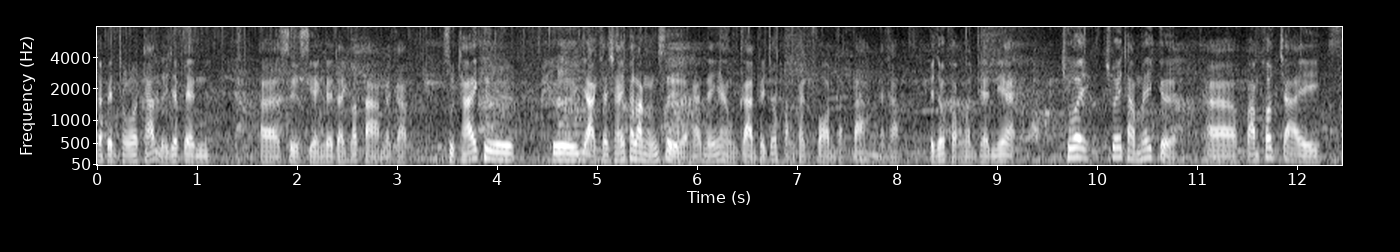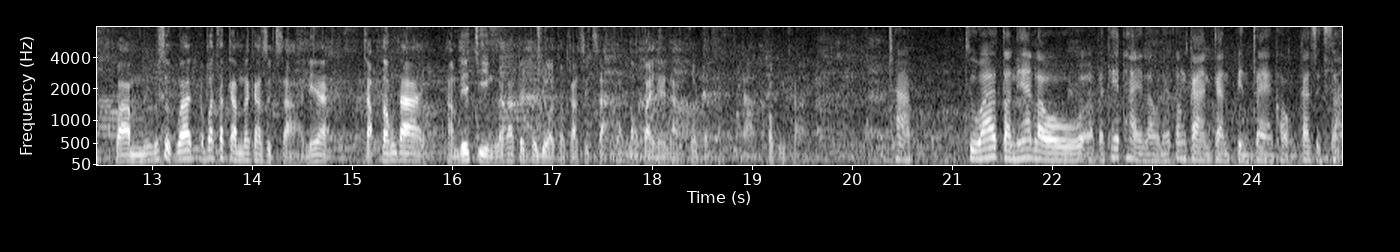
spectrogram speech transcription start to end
จะเป็นโทรทัศน์หรือจะเป็นสื่อเสียงใด ๆ ก็ตามนะครับ สุดท้ายคือ คืออยากจะใช้พลังของสื่อฮะในแง่ของการเป็นเจ้าของแพลตฟอร์มต่างๆนะครับเป็นเจ้าของคอนเทนต์เนี่ยช่วยช่วยทำให้เกิดเอ่อความเข้าใจความรู้สึกว่านวัตกรรมทางการศึกษาเนี่ยจับต้องได้ทำได้จริงแล้วก็เป็นประโยชน์ต่อการศึกษาต่อไปในอนาคตนะครับขอบคุณครับครับคือว่าตอนนี้เราเอ่อประเทศไทยเราเนี่ยต้องการการเปลี่ยนแปลงของการศึกษา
